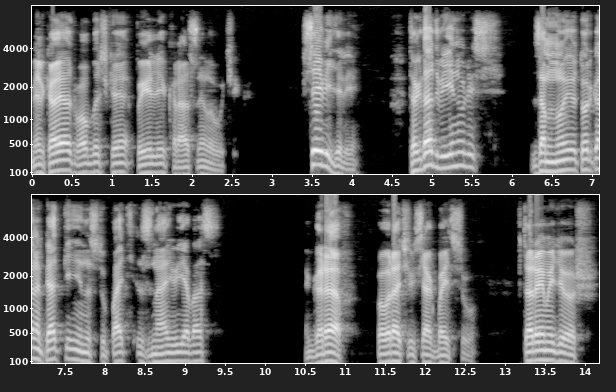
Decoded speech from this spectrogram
Мелькает в облачке пыли красный лучик. Все видели? Тогда двинулись. За мною только на пятки не наступать, знаю я вас. Граф, поворачивайся к бойцу. Вторым идешь.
